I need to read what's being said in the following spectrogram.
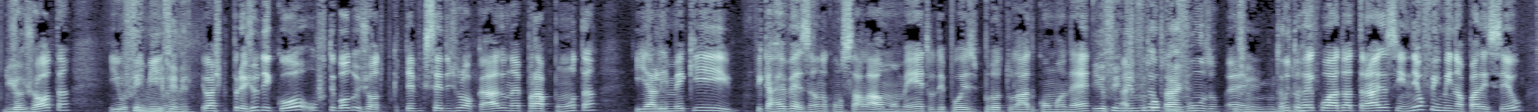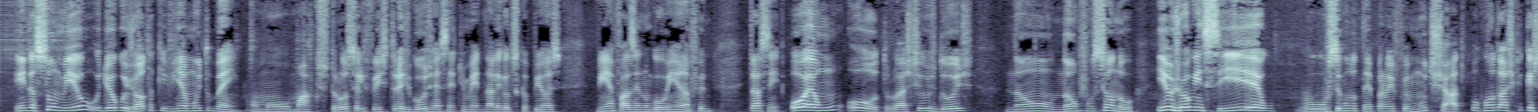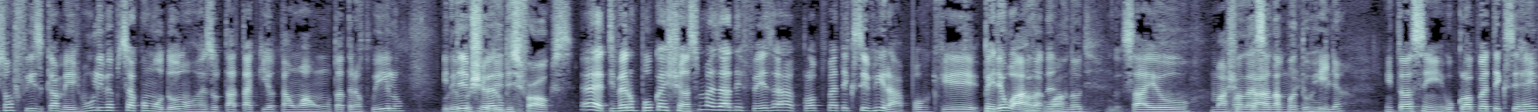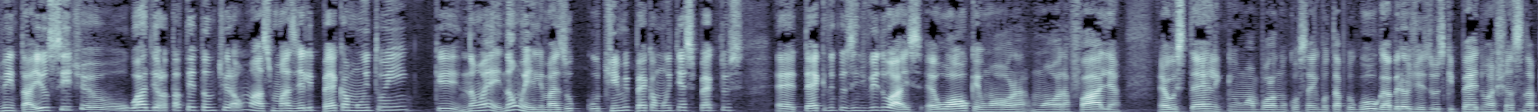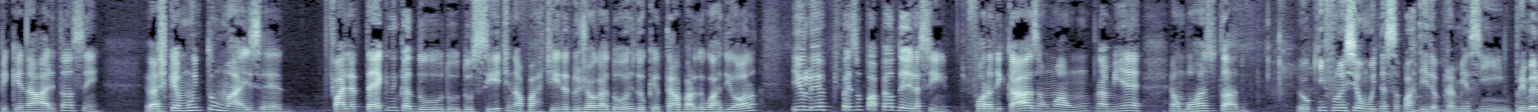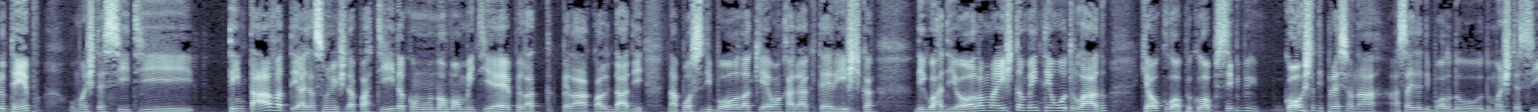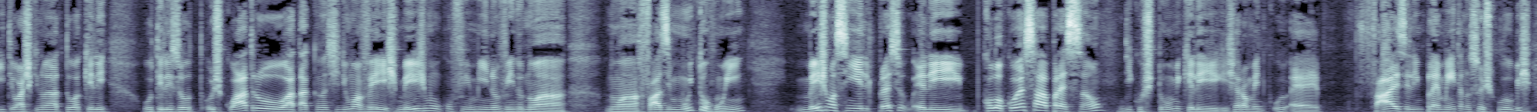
Jota e o, o Firmino, Firmino. Eu acho que prejudicou o futebol do Jota, porque teve que ser deslocado, né, pra ponta e ali meio que fica revezando com o Salah um momento, depois pro outro lado com o Mané. E o Firmino acho que ficou atrás, né? confuso. O É, muito muito recuado atrás, assim, nem o Firmino apareceu, ainda sumiu o Diogo Jota que vinha muito bem. Como o Marcos trouxe, ele fez três gols recentemente na Liga dos Campeões, vinha fazendo um gol em Anfield. Então assim, ou é um ou outro. Acho que os dois não não funcionou. E o jogo em si, eu, o segundo tempo para mim foi muito chato, por conta acho que é questão física mesmo. O Liverpool se acomodou no resultado, tá aqui, ó, tá um a um, tá tranquilo. E teve, tiveram, de desfalques. é, tiveram poucas chances, mas a defesa, a Klopp vai ter que se virar, porque perdeu o Arnold, né? O Arnold. Saiu Uma machucado. lesão na no panturrilha. Então, assim, o Klopp vai ter que se reinventar. E o City, o Guardiola tá tentando tirar o máximo, mas ele peca muito em. que Não é não ele, mas o, o time peca muito em aspectos é, técnicos individuais. É o Walker, uma hora, uma hora falha. É o Sterling, que uma bola não consegue botar pro gol. O Gabriel Jesus, que perde uma chance na pequena área. Então, assim, eu acho que é muito mais é, falha técnica do, do, do City na partida, dos jogadores, do que o trabalho do Guardiola. E o Liverpool fez o papel dele, assim, fora de casa, um a um, pra mim é, é um bom resultado. O que influenciou muito nessa partida pra mim, assim, no primeiro tempo, o Manchester City tentava ter as ações da partida, como normalmente é, pela, pela qualidade na posse de bola, que é uma característica de Guardiola, mas também tem o outro lado, que é o Klopp. O Klopp sempre gosta de pressionar a saída de bola do, do Manchester City. Eu acho que não é à toa que ele utilizou os quatro atacantes de uma vez, mesmo com o Firmino vindo numa, numa fase muito ruim mesmo assim ele, ele colocou essa pressão de costume que ele geralmente é, faz, ele implementa nos seus clubes.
